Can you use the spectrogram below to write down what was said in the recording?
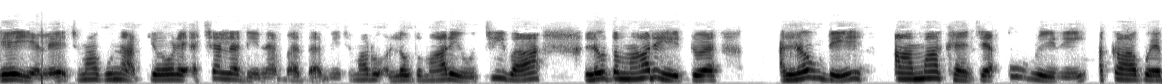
ခဲ့ရင်လည်းကျမကပြောတဲ့အချက်လက်တွေနဲ့ပတ်သက်ပြီးကျမတို့အလုပ်သမားတွေကိုကြည်ပါအလုပ်သမားတွေအတွက်အလုပ်တွေအာမခံချက်ဥပဒေတွေအကာအကွယ်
